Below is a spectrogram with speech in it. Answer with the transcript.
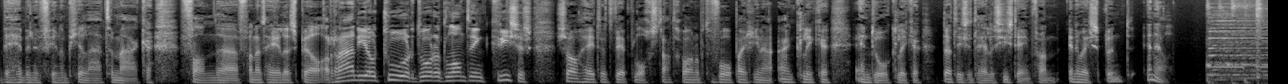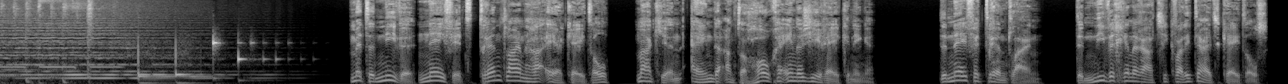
we hebben een filmpje laten maken van, van het hele spel. Radiotour door het land in crisis. Zo heet het weblog. Staat gewoon op de voorpagina. Aanklikken en doorklikken. Dat is het hele systeem van nos.nl. Met de nieuwe Nefit Trendline HR-ketel maak je een einde aan te hoge energierekeningen. De Nefit Trendline, de nieuwe generatie kwaliteitsketels.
